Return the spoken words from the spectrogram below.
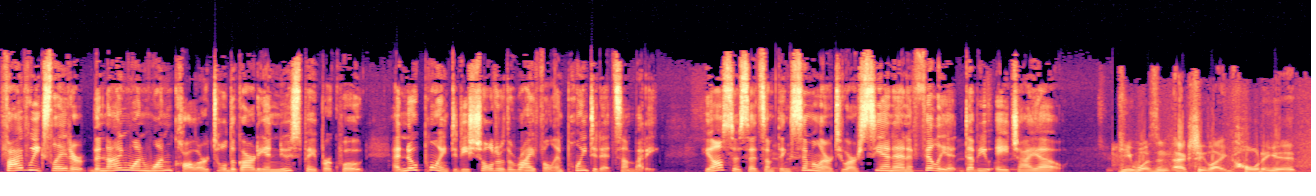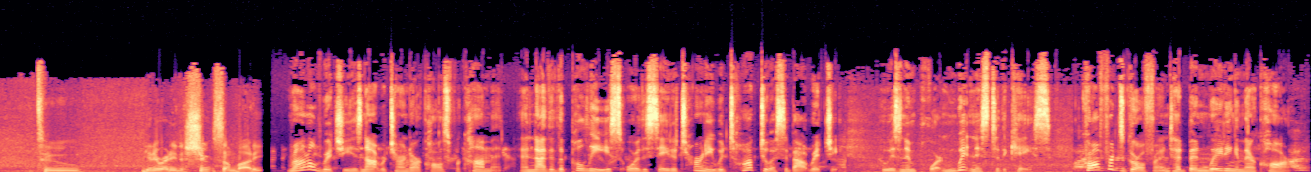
Five weeks later, the 911 caller told the Guardian newspaper, quote, At no point did he shoulder the rifle and point it at somebody. He also said something similar to our CNN affiliate, WHIO. He wasn't actually like holding it to getting ready to shoot somebody. Ronald Ritchie has not returned our calls for comment, and neither the police or the state attorney would talk to us about Ritchie, who is an important witness to the case. Crawford's girlfriend had been waiting in their car.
